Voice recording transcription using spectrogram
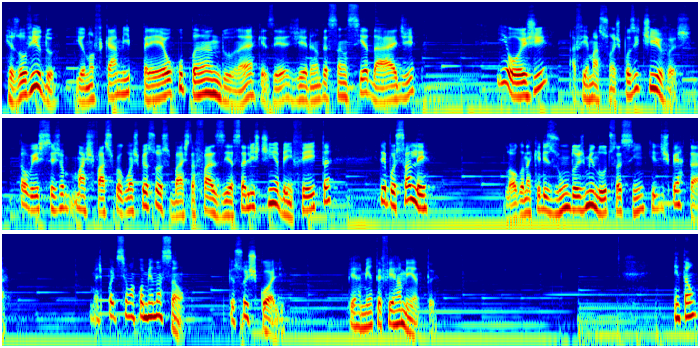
resolvido e eu não ficar me preocupando, né? quer dizer, gerando essa ansiedade. E hoje, afirmações positivas. Talvez seja mais fácil para algumas pessoas, basta fazer essa listinha bem feita depois só ler. Logo naqueles um, dois minutos assim que despertar. Mas pode ser uma combinação. A pessoa escolhe. Ferramenta é ferramenta. Então,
